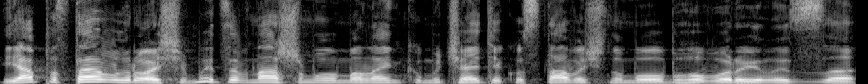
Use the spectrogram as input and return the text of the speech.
Я поставив гроші. Ми це в нашому маленькому чатіку ставочному обговорили з е,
